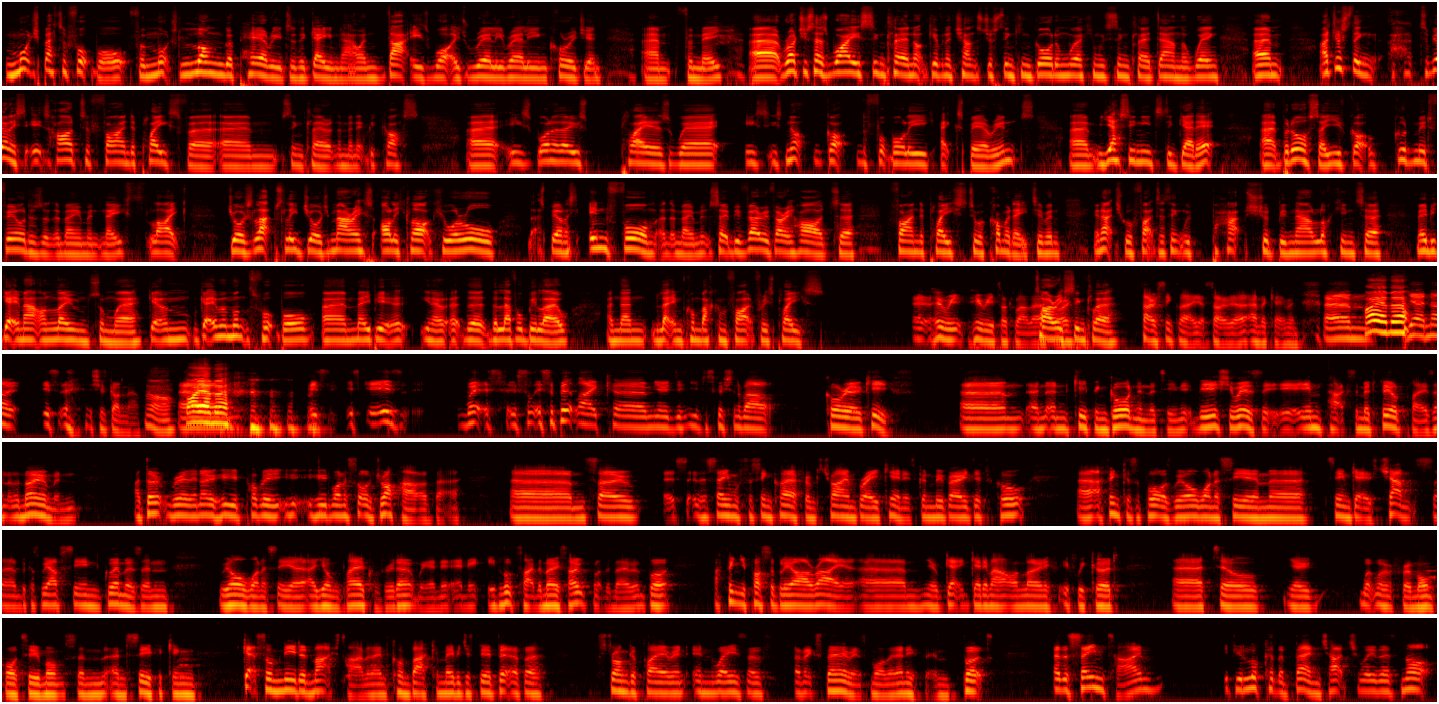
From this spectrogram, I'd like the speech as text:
much better football for much longer periods of the game now, and that is what is really, really encouraging um, for me. Uh, Roger says, why is Sinclair not given a chance? Just thinking Gordon working with Sinclair down the wing. Um, I just think, to be honest, it's hard to find a place for um, Sinclair at the minute because uh, he's one of those players where he's, he's not got the Football League experience. Um, yes, he needs to get it. Uh, but also, you've got good midfielders at the moment, Nath, like George Lapslie, George Maris, Ollie Clark, who are all, let's be honest, in form at the moment. So it'd be very, very hard to find a place to accommodate him. And in actual fact, I think we perhaps should be now looking to maybe get him out on loan somewhere, get him, get him a month's football, um, maybe at, you know at the the level below, and then let him come back and fight for his place. Uh, who we who are you talking about there? Tyrese sorry? Sinclair. Tyrese Sinclair. Yeah, sorry, uh, Emma came in. Um, Hi, Emma. Yeah, no, it's she's gone now. Oh, bye, Emma. it's it's it is it's, it's, it's a bit like um, your discussion about Corey O'Keeffe um, and and keeping Gordon in the team. The issue is that it impacts the midfield players, and at the moment, I don't really know who you'd probably who- who'd want to sort of drop out of there. Um, so it's the same with for Sinclair for him to try and break in. It's going to be very difficult. Uh, I think as supporters, we all want to see him uh, see him get his chance uh, because we have seen glimmers, and we all want to see a, a young player come through, don't we? And, and he looks like the most hopeful at the moment. But I think you possibly are right. Um, you know, get get him out on loan if, if we could uh, till you know wh- whether for a month or two months, and and see if he can get some needed match time, and then come back and maybe just be a bit of a stronger player in, in ways of, of experience more than anything. But at the same time, if you look at the bench, actually, there's not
